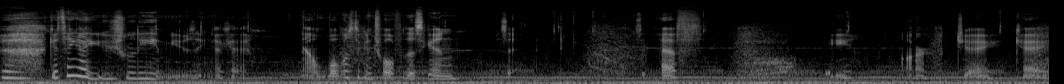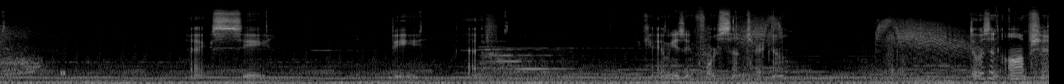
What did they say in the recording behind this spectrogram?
Good thing I usually am using. Okay. Now, what was the control for this again? Is it, is it F, E, R, J, K, X, C, V, F. Okay, I'm using force sense right now. There was an option.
